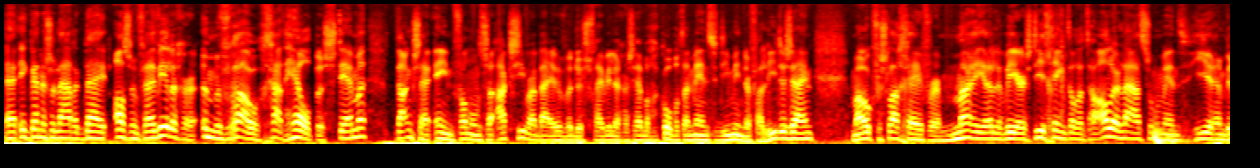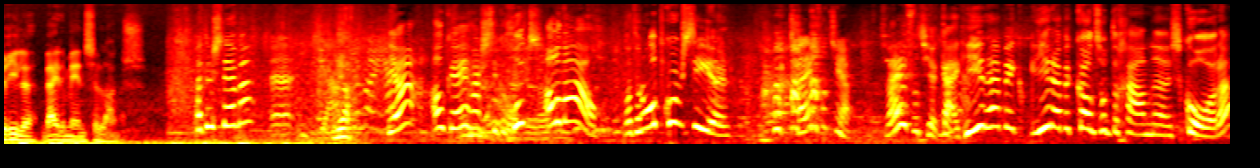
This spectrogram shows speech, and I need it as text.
Uh, ik ben er zo dadelijk bij als een vrijwilliger. Een mevrouw gaat helpen stemmen. Dankzij een van onze actie... waarbij we dus vrijwilligers hebben gekoppeld aan mensen die minder valide zijn. Maar ook verslaggever Marielle Weers... die ging tot het allerlaatste moment hier in Brielen bij de mensen langs. Gaat u stemmen? Uh, ja. Ja? ja? Oké, okay, hartstikke goed. Allemaal. Wat een opkomst hier. Twijfeltje. Twijfeltje. Kijk, hier heb ik, hier heb ik kans om te gaan uh, scoren.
